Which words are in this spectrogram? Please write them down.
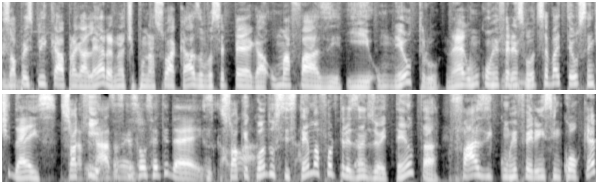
só pra explicar pra galera, né? Tipo, na sua casa você pega uma fase e um neutro, né? Um com referência ao outro, você vai ter o 110. Só As que. casas que são 110. calma Só que lá. quando o sistema for 380, fase com referência em qualquer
